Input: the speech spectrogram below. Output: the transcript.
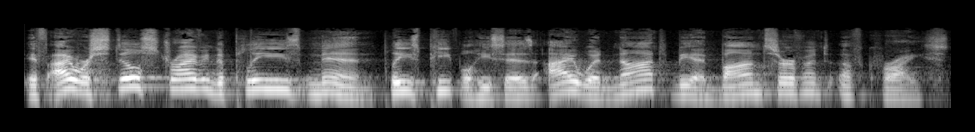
If I were still striving to please men, please people, he says, I would not be a bondservant of Christ.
